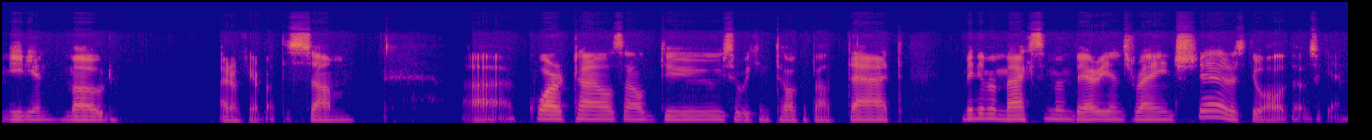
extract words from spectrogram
median, mode. I don't care about the sum. Uh, quartiles I'll do, so we can talk about that. Minimum, maximum, variance range. Yeah, let's do all of those again.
